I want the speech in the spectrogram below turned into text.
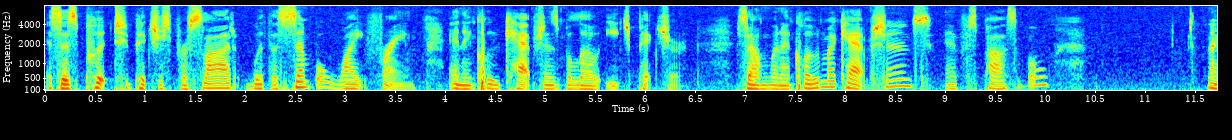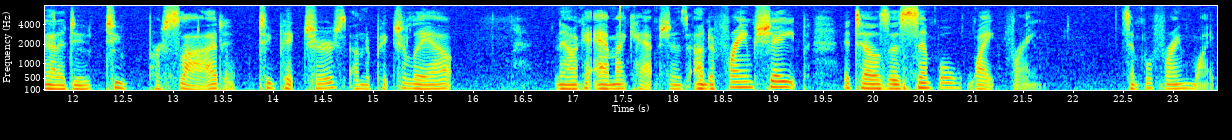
It says put two pictures per slide with a simple white frame and include captions below each picture. So I'm going to include my captions if it's possible. And I got to do two per slide, two pictures under picture layout. Now I can add my captions. Under frame shape, it tells us simple white frame. Simple frame white.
